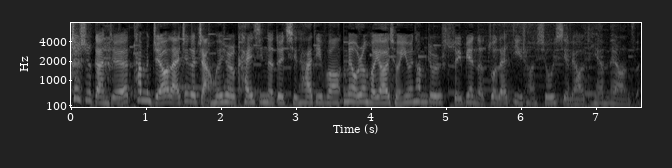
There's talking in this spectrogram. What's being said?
就是感觉他们只要来这个展会就是开心的，对其他地方没有任何要求，因为他们就是随便的坐在地上休息聊天那样子，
